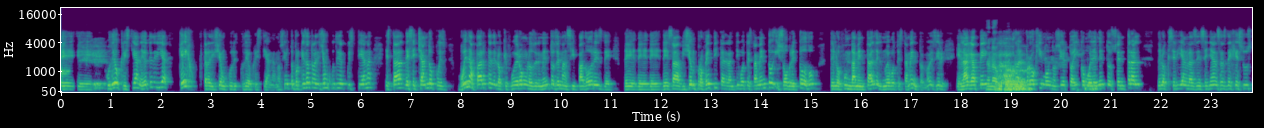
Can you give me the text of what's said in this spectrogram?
eh, judeo-cristiana. Yo te diría, ¿qué tradición judeo-cristiana, ¿no es cierto? Porque esa tradición judeo-cristiana está desechando pues buena parte de lo que fueron los elementos emancipadores de, de, de, de, esa visión profética del Antiguo Testamento y sobre todo de lo fundamental del Nuevo Testamento, ¿no? Es decir, el ágape, no, amor al prójimo, ¿no es cierto? Ahí como elemento central de lo que serían las enseñanzas de Jesús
